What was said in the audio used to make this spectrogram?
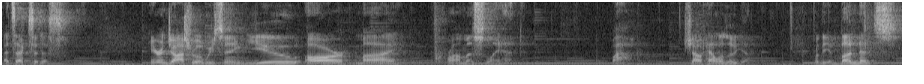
That's Exodus. Here in Joshua, we sing, You are my promised land. Wow. Shout hallelujah for the abundance,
